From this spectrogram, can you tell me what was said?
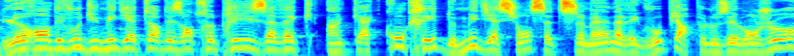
Le rendez-vous du médiateur des entreprises avec un cas concret de médiation cette semaine avec vous, Pierre Pelouzet, bonjour.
